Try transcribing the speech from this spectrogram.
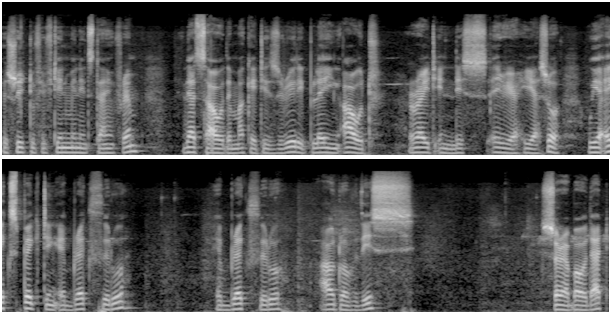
We switch to 15 minutes time frame that's how the market is really playing out right in this area here. So we are expecting a breakthrough a breakthrough out of this. Sorry about that.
